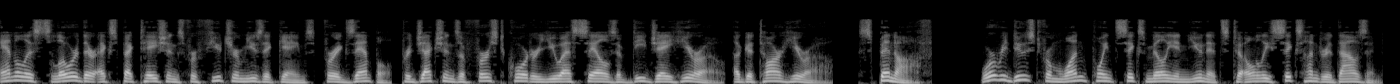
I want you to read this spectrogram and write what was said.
analysts lowered their expectations for future music games, for example, projections of first quarter U.S. sales of DJ Hero, a Guitar Hero spin-off, were reduced from 1.6 million units to only 600,000.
